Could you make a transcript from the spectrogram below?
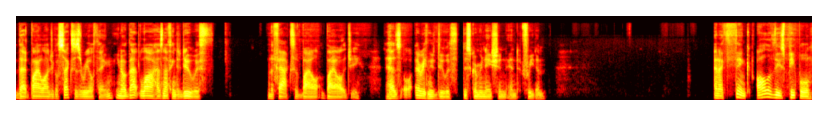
that biological sex is a real thing, you know, that law has nothing to do with the facts of bio- biology. It has everything to do with discrimination and freedom. And I think all of these people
